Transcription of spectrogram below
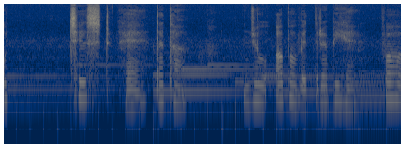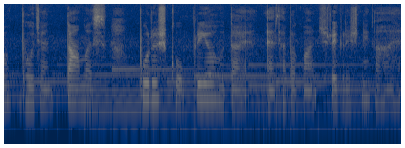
उच्छिष्ट है तथा जो अपवित्र भी है, वह भोजन, तामस, पुरुष को प्रिय होता है, ऐसा भगवान श्री कृष्ण ने कहा है।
